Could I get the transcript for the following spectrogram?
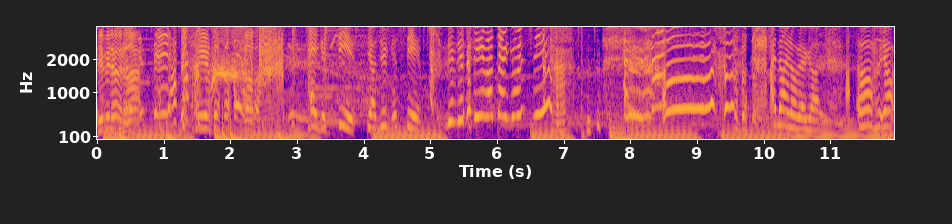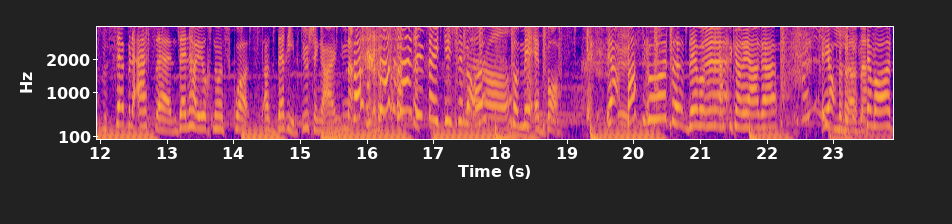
vi vil høre det. Siv, Jeg er Siv. Ja, du blir Siv. Du blir Siv, jeg tenker på Siv. Nei, nei, nå blir jeg glad. Åh, ja, se på den S-en. Den har gjort noen squats. Altså, det rimte jo ikke engang. du fikk ikke med oss, for vi er boss. Ja, vær så god. Det var min rappekarriere. Ja, det var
